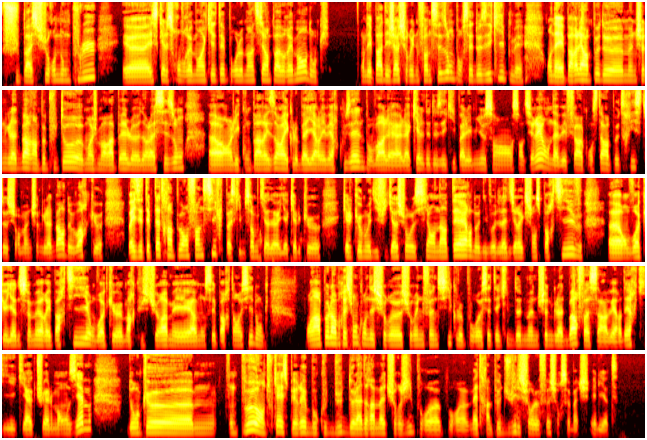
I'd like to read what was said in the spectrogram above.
Je suis pas sûr non plus. Euh, Est-ce qu'elles seront vraiment inquiétées pour le maintien? Pas vraiment. Donc, on n'est pas déjà sur une fin de saison pour ces deux équipes, mais on avait parlé un peu de Mönchengladbach un peu plus tôt. Moi, je me rappelle dans la saison, euh, en les comparaisant avec le Bayer Leverkusen pour voir la, laquelle des deux équipes allait mieux s'en tirer. On avait fait un constat un peu triste sur Mönchengladbach de voir que bah, ils étaient peut-être un peu en fin de cycle parce qu'il me semble qu'il y, a quelques quelques modifications aussi en interne au niveau de la direction sportive. Euh, on voit que Yann Sommer est parti, on voit que Marcus Thuram est annoncé partant aussi, donc on a un peu l'impression qu'on est sur, euh, sur une fin de cycle pour euh, cette équipe de Mönchengladbach face à un Werder qui, qui est actuellement 11e. Donc euh, on peut en tout cas espérer beaucoup de buts de la dramaturgie pour, pour mettre un peu d'huile sur le feu sur ce match. Elliot.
